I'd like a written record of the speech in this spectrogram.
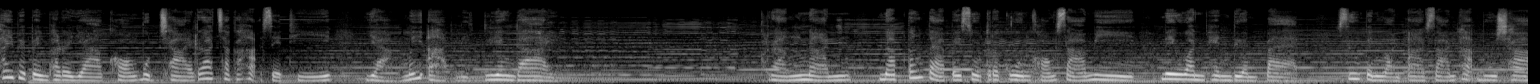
ให้ไปเป็นภรรยาของบุตรชายราชคหเศรษฐีอย่างไม่อาจหลีกเลี่ยงได้ ครั้งนั้นนับตั้งแต่ไปสู่ตระกูลของสามีในวันเพ็ญเดือน 8 ซึ่งเป็นวันอาสาฬหบูชา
